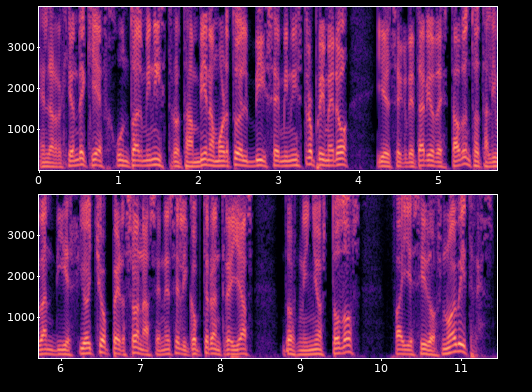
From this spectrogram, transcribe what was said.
en la región de Kiev. Junto al ministro también ha muerto el viceministro primero y el secretario de Estado. En total iban 18 personas en ese helicóptero, entre ellas dos niños, todos fallecidos, 9 y 3.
